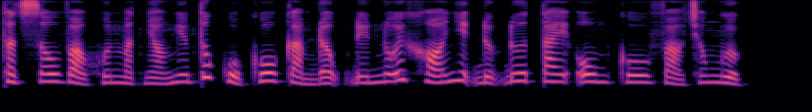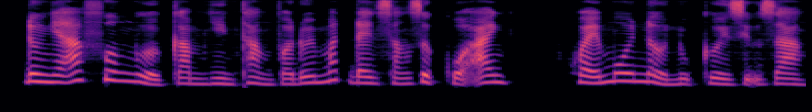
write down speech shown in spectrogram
Thật sâu vào khuôn mặt nhỏ nghiêm túc của cô cảm động đến nỗi khó nhịn được đưa tay ôm cô vào trong ngực. Đường Nhã Phương ngửa cằm nhìn thẳng vào đôi mắt đen sáng rực của anh, khóe môi nở nụ cười dịu dàng.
